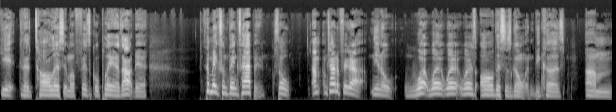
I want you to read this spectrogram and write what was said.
get the tallest and most physical players out there to make some things happen. So I'm I'm trying to figure out, you know, what what where where's all this is going because um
